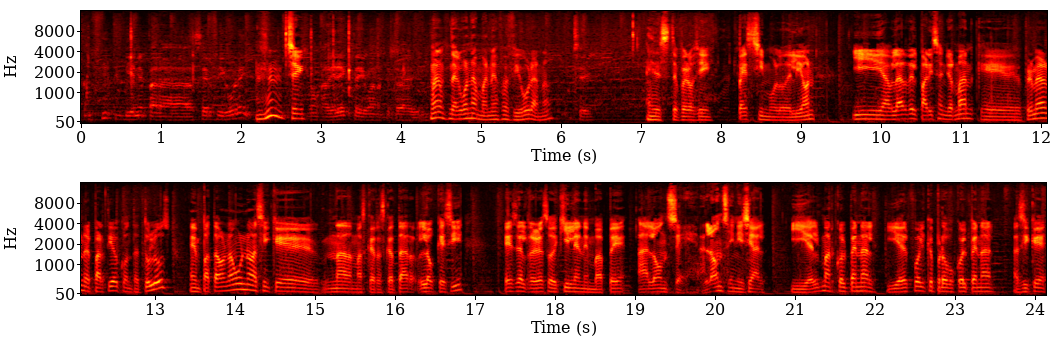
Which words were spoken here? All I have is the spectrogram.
viene para hacer figura y Sí. roja directa y bueno, que bien. Bueno, de alguna manera fue figura, ¿no? Sí. Este, pero sí, pésimo lo de Lyon. Y hablar del Paris Saint Germain, que primero en el partido contra Toulouse empataron a uno, así que nada más que rescatar. Lo que sí es el regreso de Kylian Mbappé al 11, al 11 inicial. Y él marcó el penal, y él fue el que provocó el penal. Así que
